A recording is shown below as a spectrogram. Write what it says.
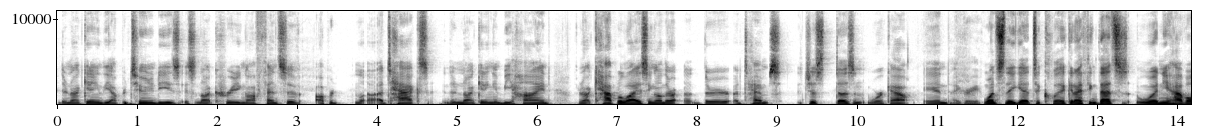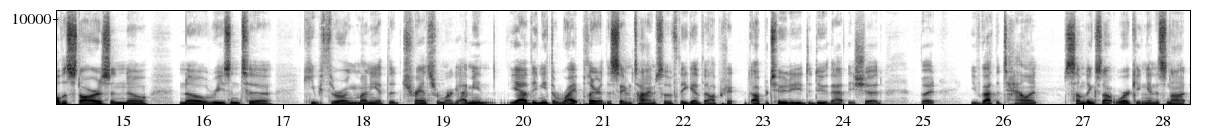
They're not getting the opportunities. It's not creating offensive oppor- attacks. They're not getting in behind. They're not capitalizing on their their attempts. Just doesn't work out. And I agree. Once they get to click, and I think that's when you have all the stars and no no reason to keep throwing money at the transfer market. I mean, yeah, they need the right player at the same time. So if they get the oppor- opportunity to do that, they should. But you've got the talent. Something's not working, and it's not.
